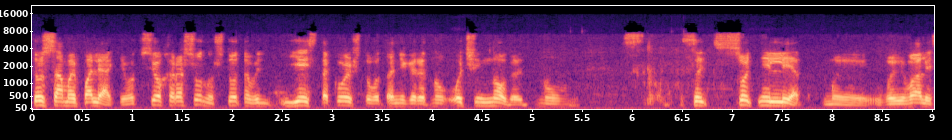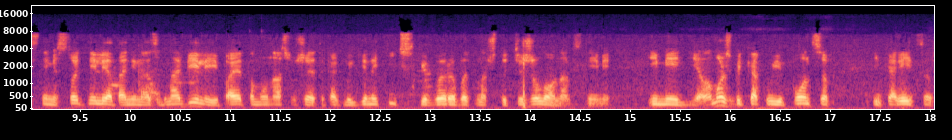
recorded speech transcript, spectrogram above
то же самое поляки. Вот все хорошо, но что-то есть такое, что вот они говорят, ну, очень много, ну, сотни лет мы воевали с ними, сотни лет они нас гнобили, и поэтому у нас уже это как бы генетически выработано, что тяжело нам с ними иметь дело. Может быть, как у японцев и корейцев,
